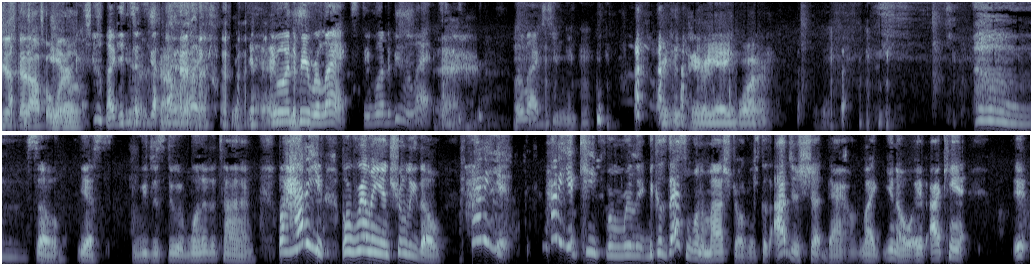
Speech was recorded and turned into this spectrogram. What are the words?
just got off of work. like he yeah, just got off. Like, he wanted to be relaxed. He wanted to be relaxed. Relaxed, you. mean? Drinking Perrier water. So yes, we just do it one at a time. But how do you? But really and truly, though, how do you? How do you keep from really? Because that's one of my struggles. Because I just shut down. Like you know, if I can't, it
